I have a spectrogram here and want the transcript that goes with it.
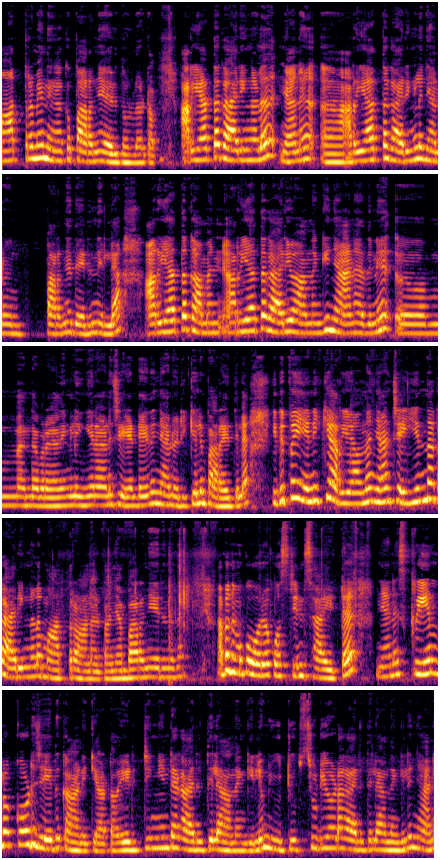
മാത്രമേ നിങ്ങൾക്ക് പറഞ്ഞു തരുന്നുള്ളൂ കേട്ടോ. അറിയാത്ത കാര്യങ്ങൾ ഞാൻ അറിയാത്ത കാര്യങ്ങൾ ഞാൻ പറഞ്ഞു തരുന്നില്ല. അറിയാത്ത കമൻ അറിയാത്ത കാര്യമാണെങ്കിൽ ഞാൻ അതിന് എന്താ പറയുക നിങ്ങൾ ഇങ്ങനെയാണ് ചെയ്യേണ്ടതെന്ന് ഞാൻ ഒരിക്കലും പറയത്തില്ല. ഇതിപ്പോൾ എനിക്കറിയാവുന്ന ഞാൻ ചെയ്യുന്ന കാര്യങ്ങൾ മാത്രമാണ് കേട്ടോ ഞാൻ പറഞ്ഞു തരുന്നത്. അപ്പോൾ നമുക്ക് ഓരോ ക്വസ്റ്റ്യൻസ് ആയിട്ട് ഞാൻ സ്ക്രീൻ റെക്കോർഡ് ചെയ്ത് കാണിക്കാം കേട്ടോ. എഡിറ്റിങ്ങിന്റെ കാര്യത്തിലാണെങ്കിലും യൂട്യൂബ് സ്റ്റുഡിയോയുടെ കാര്യത്തിലാണെങ്കിലും ഞാൻ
